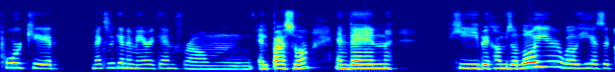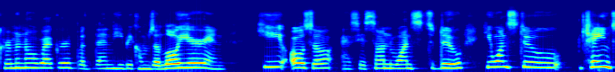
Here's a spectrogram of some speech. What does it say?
poor kid, Mexican American from El Paso, and then he becomes a lawyer. Well, he has a criminal record, but then he becomes a lawyer and he also, as his son wants to do, he wants to change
